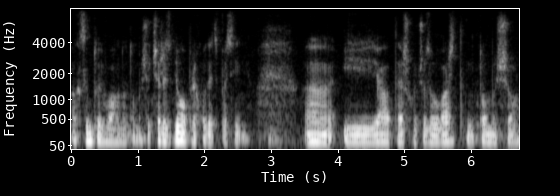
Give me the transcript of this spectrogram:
акцентує увагу на тому, що через нього приходить спасіння. Е, І я теж хочу зауважити на тому, що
